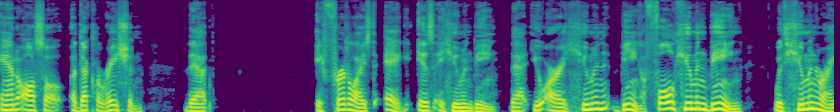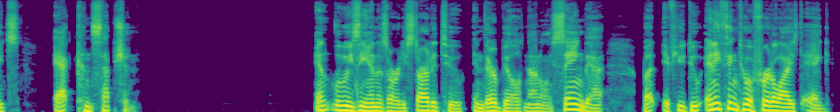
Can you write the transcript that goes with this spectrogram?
And also a declaration that a fertilized egg is a human being, that you are a human being, a full human being with human rights at conception. And Louisiana has already started to, in their bill, not only saying that, but if you do anything to a fertilized egg,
